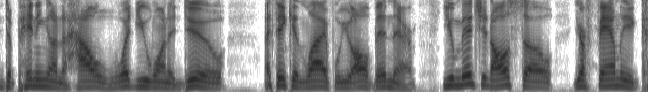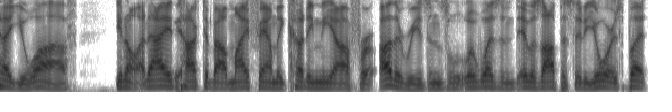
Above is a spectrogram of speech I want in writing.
depending on how what you want to do I think in life we've all been there. You mentioned also your family had cut you off, you know, and I had yeah. talked about my family cutting me off for other reasons. It wasn't it was opposite of yours, but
